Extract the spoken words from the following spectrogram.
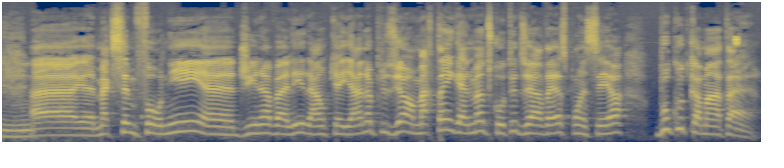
Euh, Maxime Fournier, euh, Gina Vallée, donc il y en a plusieurs. Martin également du côté du RDS.ca, beaucoup de commentaires.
